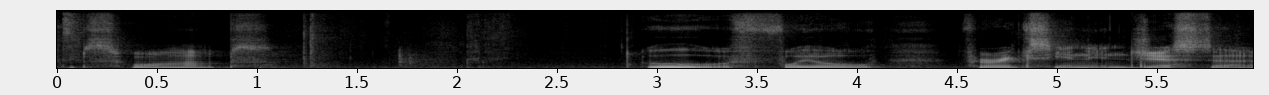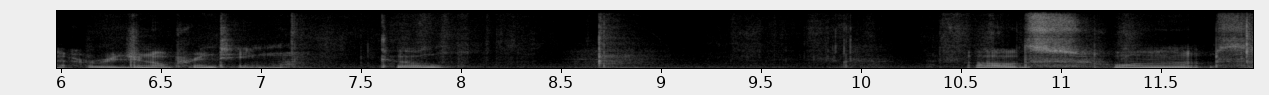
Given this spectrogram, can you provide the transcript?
Some swamps. Ooh, foil Phyrexian Ingester uh, original printing. Cool. Old swamps.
